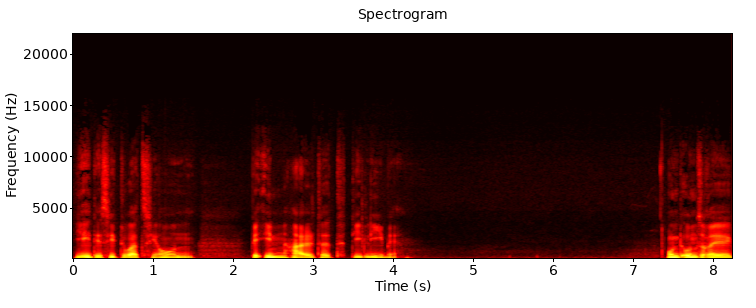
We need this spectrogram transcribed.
Jede Situation beinhaltet die Liebe. Und unsere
